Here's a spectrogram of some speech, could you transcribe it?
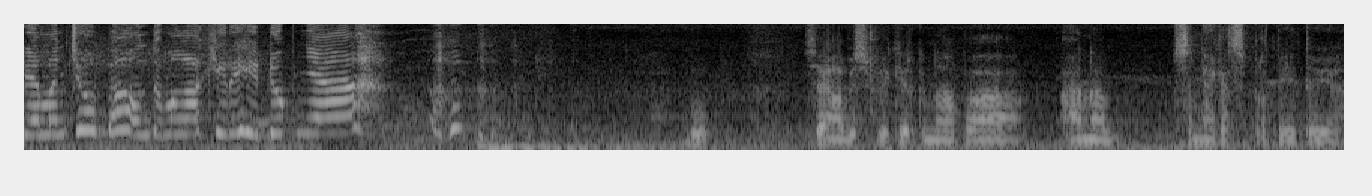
Dia mencoba untuk mengakhiri hidupnya. Bu, saya habis pikir kenapa Ana senekat seperti itu ya.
